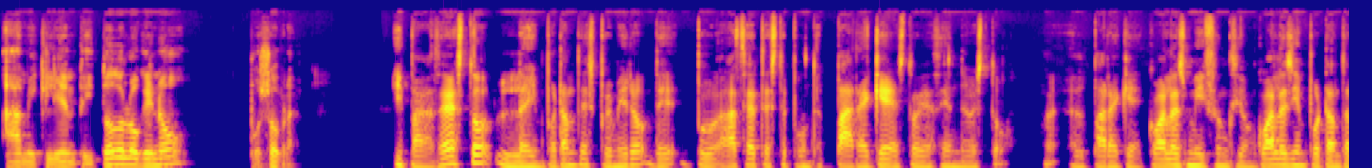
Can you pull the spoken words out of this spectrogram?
a mi cliente y todo lo que no, pues sobra. Y para hacer esto, lo importante es primero de hacerte este punto. ¿Para qué estoy haciendo esto? ¿El para qué? ¿Cuál es mi función? ¿Cuál es importante?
